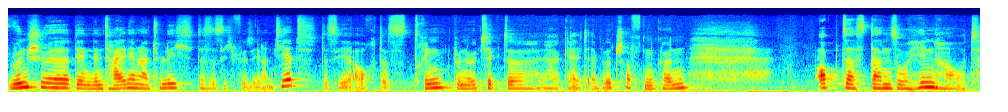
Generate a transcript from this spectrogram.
wünsche den, den, Teilnehmern natürlich, dass es sich für sie rentiert, dass sie auch das dringend benötigte ja, Geld erwirtschaften können. Ob das dann so hinhaut,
